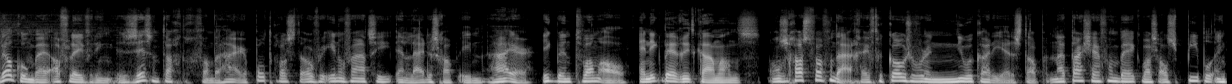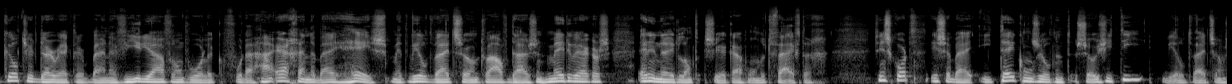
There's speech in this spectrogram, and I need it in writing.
Welkom bij aflevering 86 van de HR-podcast over innovatie en leiderschap in HR. Ik ben Twan Al. En ik ben Ruud Kamans. Onze gast van vandaag heeft gekozen voor een nieuwe carrière stap. Natasja van Beek was als People and Culture Director bijna vier jaar verantwoordelijk voor de HR-agenda bij Hayes, met wereldwijd zo'n 12.000 medewerkers en in Nederland circa 150. Sinds kort is ze bij IT-consultant Society, wereldwijd zo'n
